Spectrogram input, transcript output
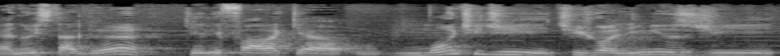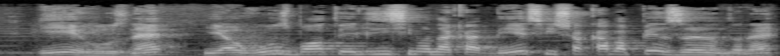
é, no Instagram que ele fala que é um monte de tijolinhos de erros, né? E alguns alguns botam eles em cima da cabeça e isso acaba pesando, né?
